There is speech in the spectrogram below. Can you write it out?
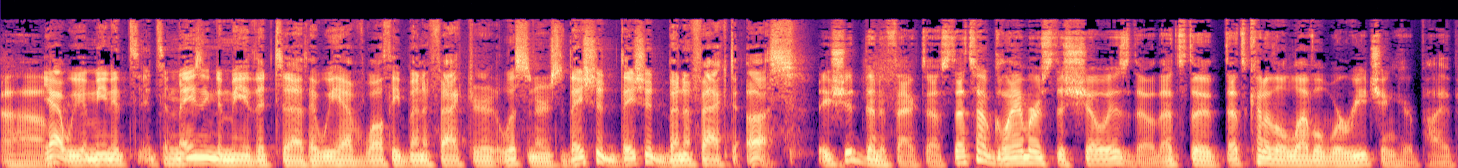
Um, yeah, we. I mean, it's it's amazing to me that uh, that we have wealthy benefactor listeners. They should they should benefact us. They should benefact us. That's how glamorous this show is, though. That's the that's kind of the level we're reaching here, Pipe.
